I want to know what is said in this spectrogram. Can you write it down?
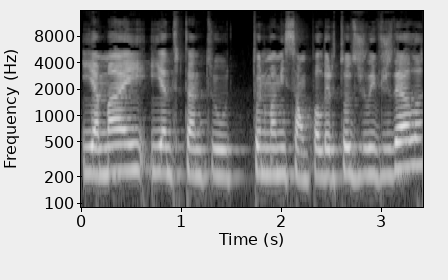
e amei, e entretanto estou numa missão para ler todos os livros dela.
